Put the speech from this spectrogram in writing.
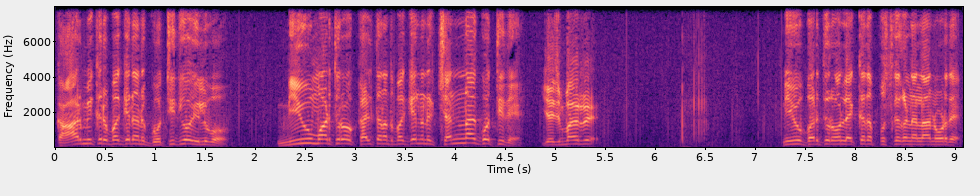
ಕಾರ್ಮಿಕರ ಬಗ್ಗೆ ನನಗೆ ಗೊತ್ತಿದೆಯೋ ಇಲ್ವೋ? ನೀವು ಮಾಡ್ತಿರೋ ಕಳ್ತನದ ಬಗ್ಗೆ ನನಗೆ ಚೆನ್ನಾಗಿ ಗೊತ್ತಿದೆ. ಯಜಮಾನ್ರೆ. ನೀವು ಬರ್ತಿರೋ ಲೆಕ್ಕದ ಪುಸ್ತಕಗಳನ್ನೆಲ್ಲ ನೋಡಿದೆ.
